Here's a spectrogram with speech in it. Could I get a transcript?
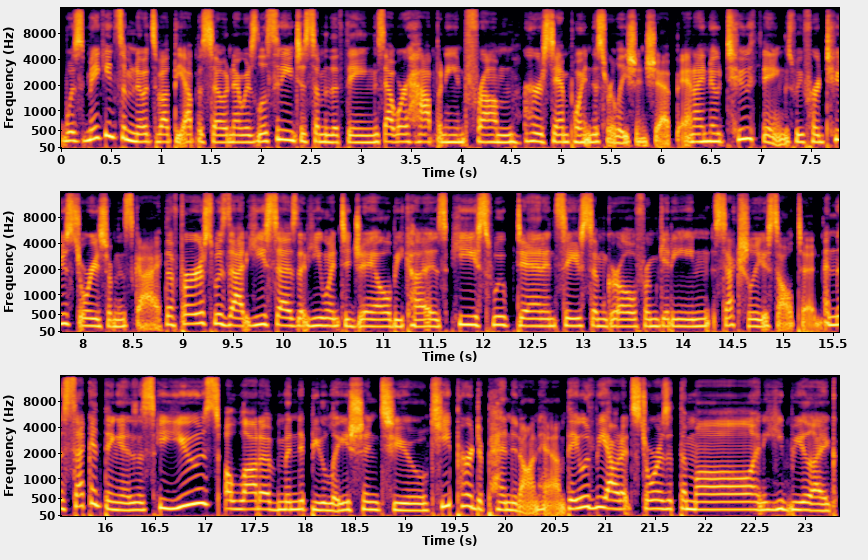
was making some notes about the episode and I was listening to some of the things that were happening from her standpoint in this relationship. And I know two things. We've heard two stories from this guy. The first was that he says that he went to jail because he swooped in and saved some girl from getting sexually assaulted. And the second thing is, is he used a lot of manipulation to keep her dependent on him. They would be out at stores at the mall and he'd be like,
